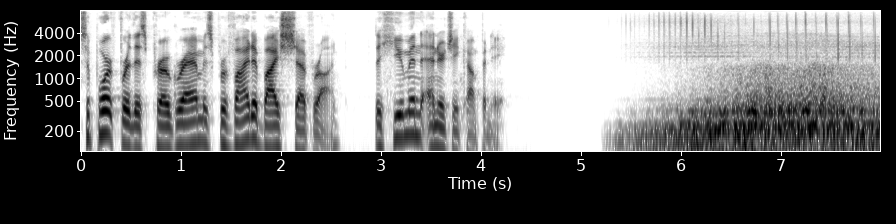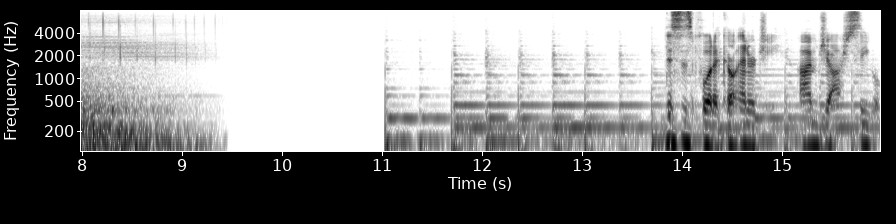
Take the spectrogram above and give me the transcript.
Support for this program is provided by Chevron, the human energy company. This is Politico Energy. I'm Josh Siegel.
